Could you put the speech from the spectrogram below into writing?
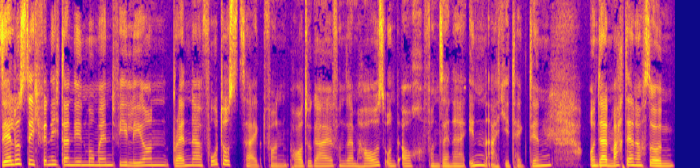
Sehr lustig finde ich dann den Moment, wie Leon Brenda Fotos zeigt von Portugal, von seinem Haus und auch von seiner Innenarchitektin. Und dann macht er noch so einen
